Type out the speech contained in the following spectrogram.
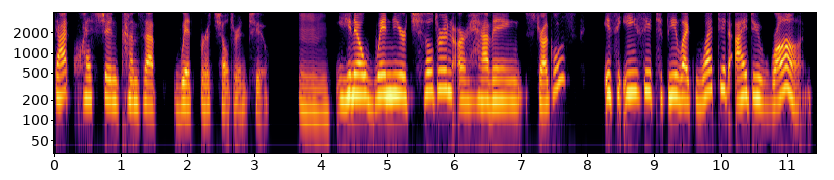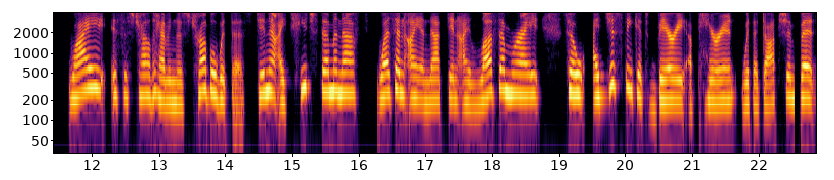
that question comes up with birth children too. Mm. You know, when your children are having struggles, it's easy to be like, what did I do wrong? Why is this child having this trouble with this? Didn't I teach them enough? Wasn't I enough? Didn't I love them right? So I just think it's very apparent with adoption, but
